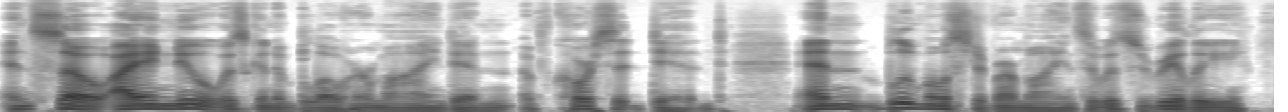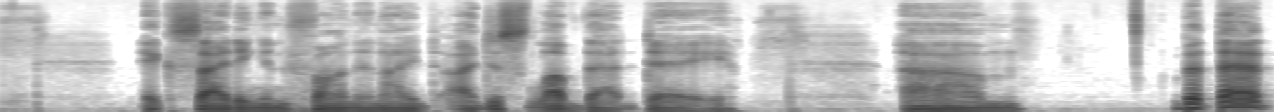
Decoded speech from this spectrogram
And so I knew it was going to blow her mind, and of course it did, and blew most of our minds. It was really exciting and fun, and I I just loved that day. Um, but that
